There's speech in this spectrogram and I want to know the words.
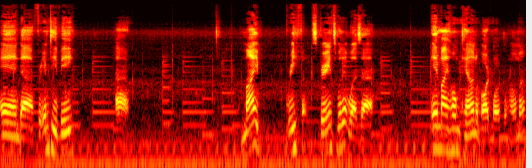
And uh, for MTV, uh, my brief experience with it was uh, in my hometown of Ardmore, Oklahoma.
